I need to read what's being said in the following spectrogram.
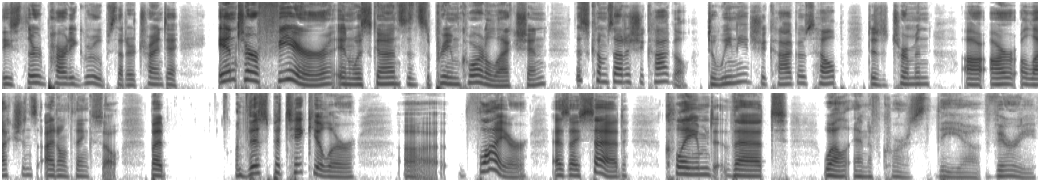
these third party groups that are trying to interfere in Wisconsin's Supreme Court election. This comes out of Chicago. Do we need Chicago's help to determine our, our elections? I don't think so. But this particular uh, flyer, as I said, claimed that, well, and of course, the uh, very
